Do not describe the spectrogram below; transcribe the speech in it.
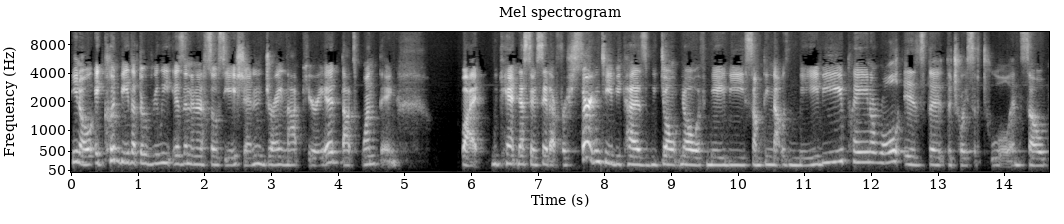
you know, it could be that there really isn't an association during that period. That's one thing. But we can't necessarily say that for certainty because we don't know if maybe something that was maybe playing a role is the, the choice of tool. And so,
